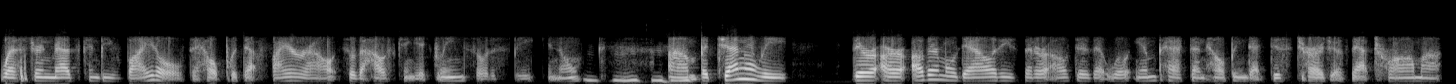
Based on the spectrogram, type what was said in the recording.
Western meds can be vital to help put that fire out so the house can get clean, so to speak, you know. Mm-hmm, mm-hmm. Um, but generally, there are other modalities that are out there that will impact on helping that discharge of that trauma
